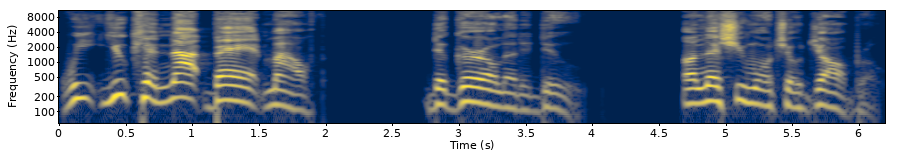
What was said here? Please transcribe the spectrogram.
we you cannot badmouth the girl or the dude unless you want your jaw broke.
